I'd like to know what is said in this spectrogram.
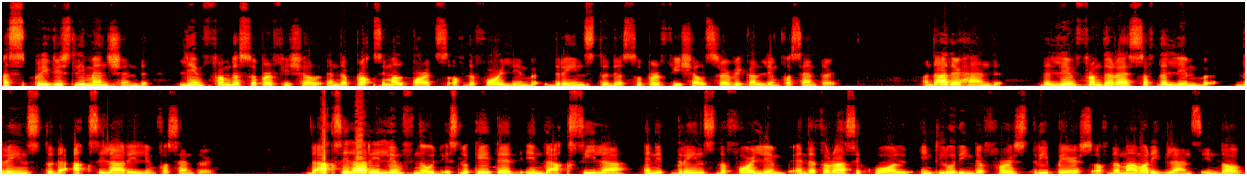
As previously mentioned, lymph from the superficial and the proximal parts of the forelimb drains to the superficial cervical lymphocenter. On the other hand, the lymph from the rest of the limb drains to the axillary lymphocenter. The axillary lymph node is located in the axilla and it drains the forelimb and the thoracic wall including the first three pairs of the mammary glands in dog.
